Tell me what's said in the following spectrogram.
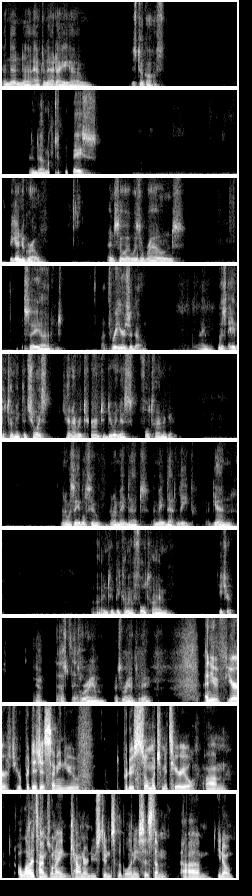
and then uh, after that, I um, just took off. And uh, my student base began to grow. And so it was around, let's say, uh, about three years ago, I was able to make the choice can I return to doing this full time again? And I was able to, and I made that I made that leap again uh, into becoming a full time teacher. Yeah, that's, that's where I am. That's where I am today. And you've you're you're prodigious. I mean, you've produced so much material. Um, a lot of times when I encounter new students of the Bolognese system, um, you know,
